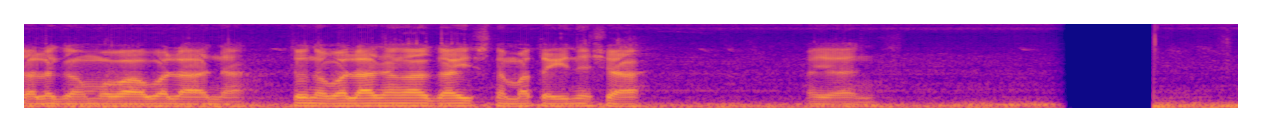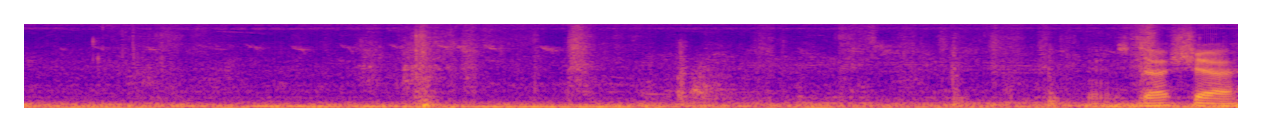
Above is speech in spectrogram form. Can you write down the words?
talagang mawawala na. Ito nawala na nga guys, namatay na siya. Ayan. Tasha.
